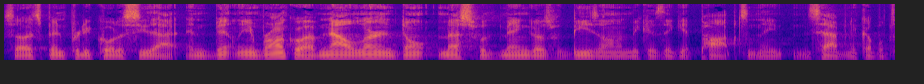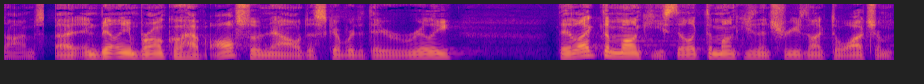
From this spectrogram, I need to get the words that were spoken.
So it's been pretty cool to see that. And Bentley and Bronco have now learned don't mess with mangoes with bees on them because they get popped, and they, it's happened a couple times. Uh, and Bentley and Bronco have also now discovered that they really they like the monkeys. They like the monkeys in the trees and like to watch them.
